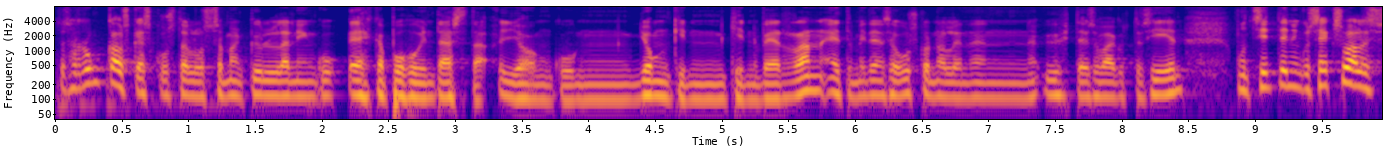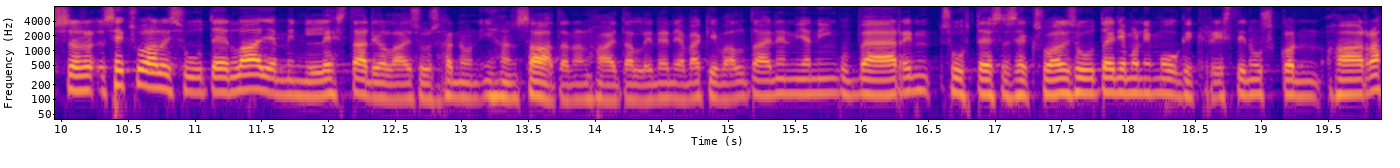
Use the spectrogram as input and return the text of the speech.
tuossa runkkauskeskustelussa mä kyllä niin kuin ehkä puhuin tästä jonkun, jonkinkin verran, että miten se uskonnollinen yhteisö vaikutti siihen, mutta sitten niin kuin seksuaalisuuteen laajemmin niin lestadiolaisuushan on ihan saatanan haitallinen ja väkivaltainen ja niin kuin väärin suhteessa seksuaalisuuteen ja moni muukin kristinuskon haara,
